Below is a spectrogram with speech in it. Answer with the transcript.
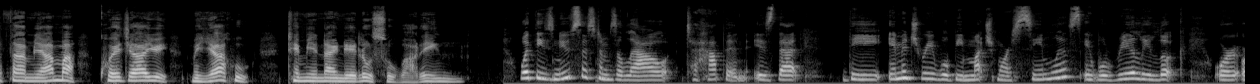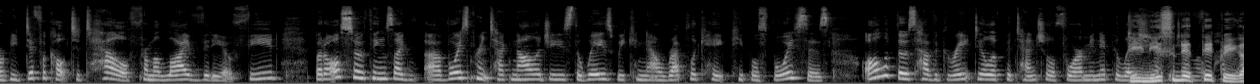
အသံများမှခွဲခြား၍မရဟုထင်မြင်နိုင်တယ်လို့ဆိုပါတယ်။ What these new systems allow to happen is that the imagery will be much more seamless. It will really look or, or be difficult to tell from a live video feed, but also things like uh, voice print technologies, the ways we can now replicate people's voices, all of those have a great deal of potential for manipulation. ဒီနည်းစနစ်တွေက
